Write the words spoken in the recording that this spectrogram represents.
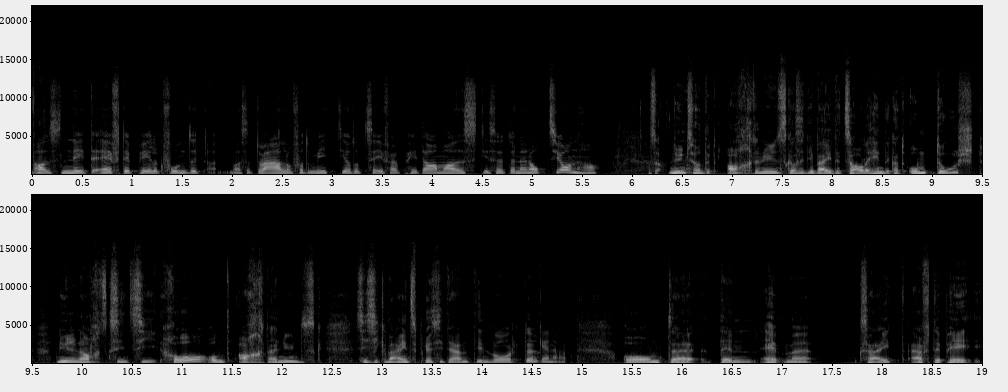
als nicht FDPler gefunden, also die Wähler von der Mitte oder die CVP damals, die sollten eine Option haben. Also 1998, also die beiden Zahlen hinter gerade umgetauscht. 89 sind sie gekommen und 98 sind sie Gemeindepräsidentin geworden. Genau. Und äh, dann hat man gesagt, FDP,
